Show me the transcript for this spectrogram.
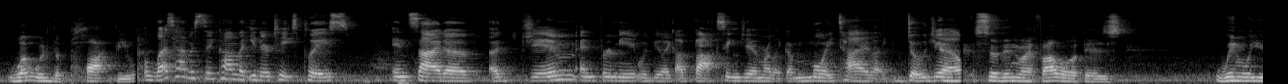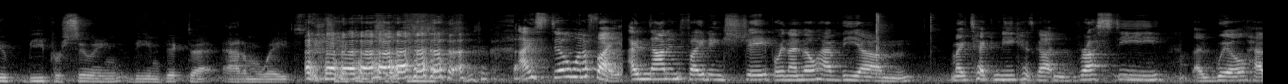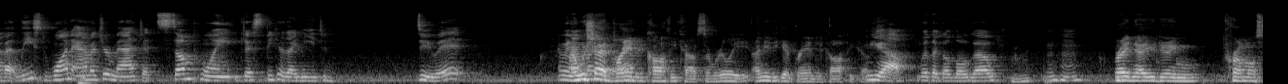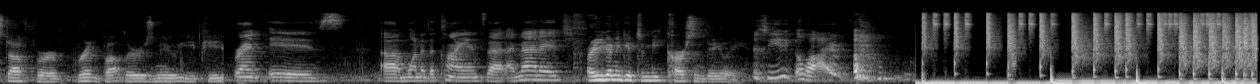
what would the plot be? Let's have a sitcom that either takes place inside of a gym, and for me, it would be like a boxing gym or like a Muay Thai like dojo. So then my follow up is when will you be pursuing the Invicta Atom Weight I still want to fight. I'm not in fighting shape, or and I don't have the. Um, my technique has gotten rusty. I will have at least one amateur match at some point, just because I need to do it. Mean, I wish I had branded coffee cups. I'm really I need to get branded coffee cups. Yeah, with like a logo. Right now you're doing promo stuff for Brent Butler's new EP. Brent is um, one of the clients that I manage. Are you going to get to meet Carson Daly? Is he alive?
